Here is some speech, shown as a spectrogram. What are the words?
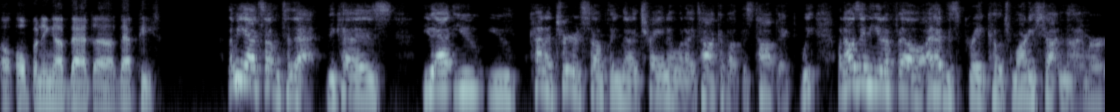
uh, opening up that uh, that piece. Let me add something to that because you add, you you kind of triggered something that I train on when I talk about this topic. We when I was in the NFL, I had this great coach Marty Schottenheimer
